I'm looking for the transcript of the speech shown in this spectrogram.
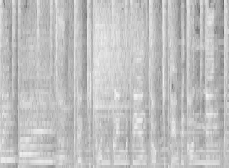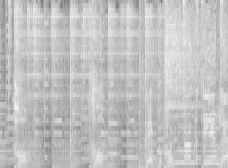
กลิ้งไปเถอะเด็กจ็ดคนกลิ้งบนเตียงตกจากเตียงไปคนหนึ่งหกหกเด็กหกคนนอนบนเตียงและ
